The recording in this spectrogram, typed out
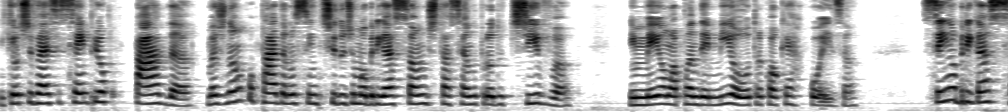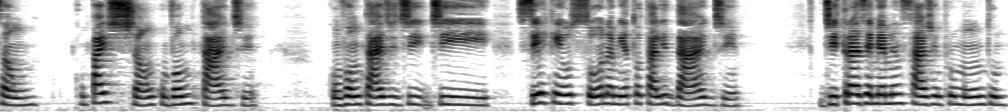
e que eu tivesse sempre ocupada, mas não ocupada no sentido de uma obrigação de estar sendo produtiva em meio a uma pandemia ou outra qualquer coisa, sem obrigação, com paixão, com vontade, com vontade de, de ser quem eu sou na minha totalidade, de trazer minha mensagem para o mundo.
